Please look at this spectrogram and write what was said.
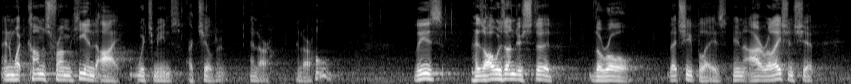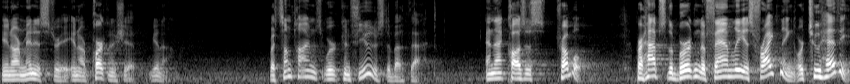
and what comes from He and I, which means our children and our, and our home. Lise has always understood the role that she plays in our relationship, in our ministry, in our partnership. You know. But sometimes we're confused about that and that causes trouble. Perhaps the burden of family is frightening or too heavy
